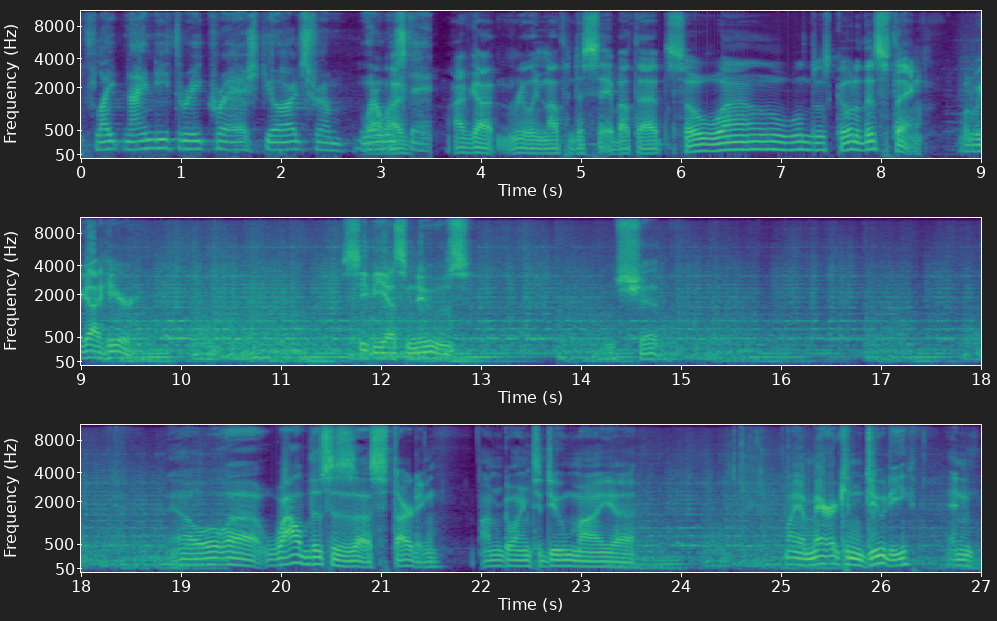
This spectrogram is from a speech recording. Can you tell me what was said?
Flight 93 crashed yards from where Well, we I've, stand. I've got really nothing to say about that. So uh, we'll just go to this thing. What do we got here? CBS News. Shit. Now, uh, while this is uh, starting, I'm going to do my uh, my American duty and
